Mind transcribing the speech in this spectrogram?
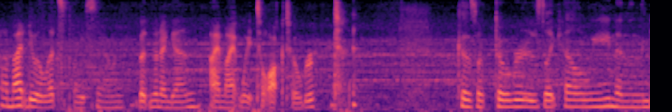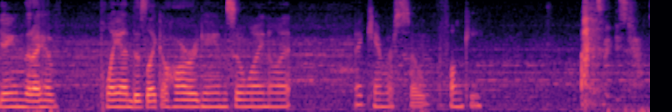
I might do a Let's Play soon, but then again, I might wait till October. Because October is like Halloween, and the game that I have planned as like a horror game, so why not? My camera's so funky. Let's make this count.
